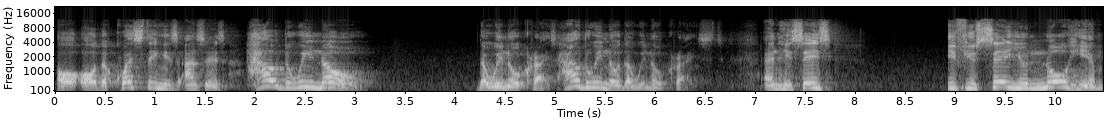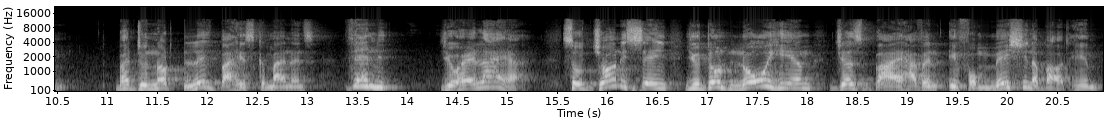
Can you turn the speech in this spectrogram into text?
or, or, the question he's answering is, How do we know that we know Christ? How do we know that we know Christ? And he says, If you say you know him, but do not live by his commandments, then you are a liar. So John is saying you don't know him just by having information about him.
